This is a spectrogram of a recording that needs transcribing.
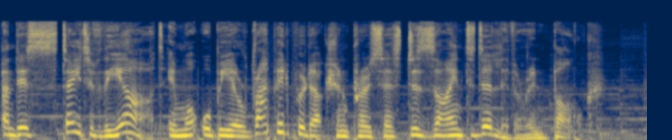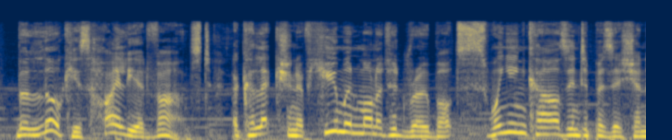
and is state-of-the-art in what will be a rapid production process designed to deliver in bulk. The look is highly advanced, a collection of human-monitored robots swinging cars into position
